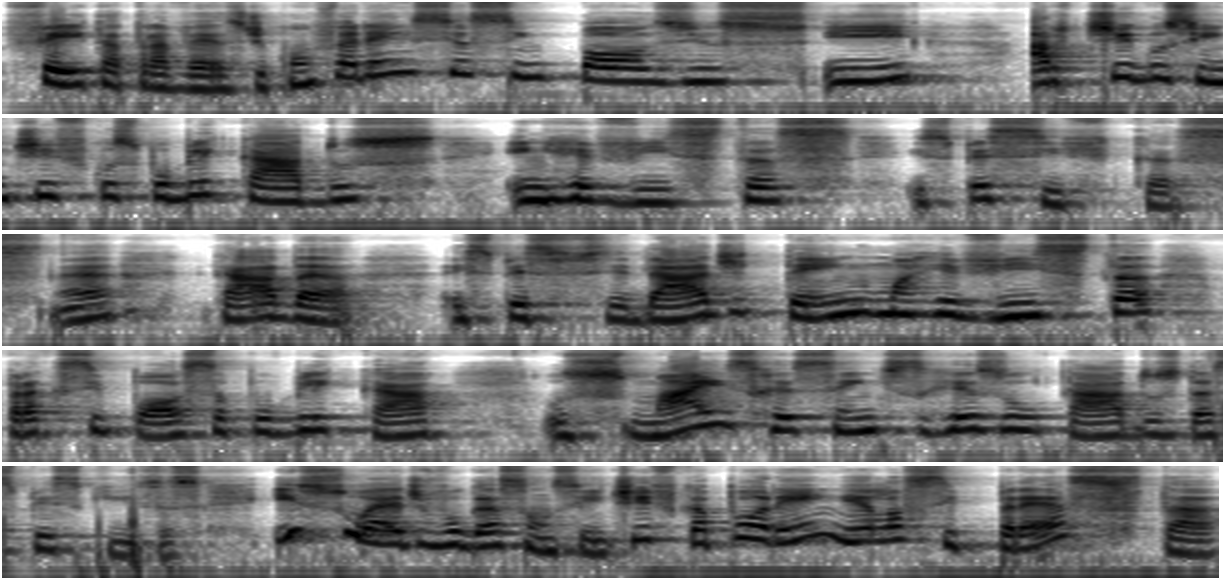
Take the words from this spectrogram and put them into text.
feita através de conferências, simpósios e artigos científicos publicados em revistas específicas. Né? Cada especificidade tem uma revista para que se possa publicar os mais recentes resultados das pesquisas. Isso é divulgação científica, porém, ela se presta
